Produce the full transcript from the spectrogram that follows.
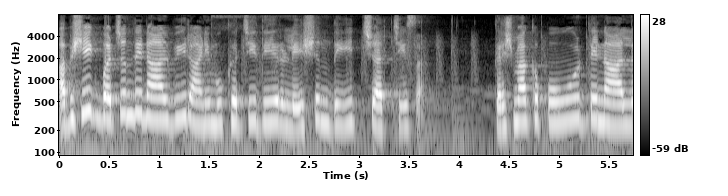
ਅਭਿਸ਼ੇਕ ਬਚਨ ਦੇ ਨਾਲ ਵੀ ਰਾਣੀ ਮੁਖਰਜੀ ਦੇ ਰਿਲੇਸ਼ਨ ਦੀ ਚਰਚੇ ਸਨ। ਕ੍ਰਿਸ਼ਮਾ ਕਪੂਰ ਦੇ ਨਾਲ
